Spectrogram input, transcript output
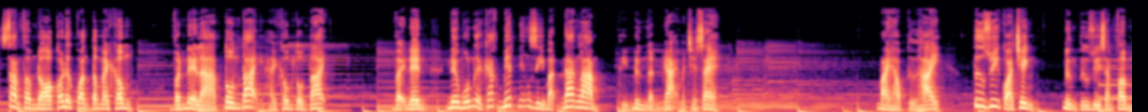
sản phẩm đó có được quan tâm hay không, vấn đề là tồn tại hay không tồn tại. Vậy nên, nếu muốn người khác biết những gì bạn đang làm thì đừng ngần ngại mà chia sẻ. Bài học thứ hai, tư duy quá trình, đừng tư duy sản phẩm.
